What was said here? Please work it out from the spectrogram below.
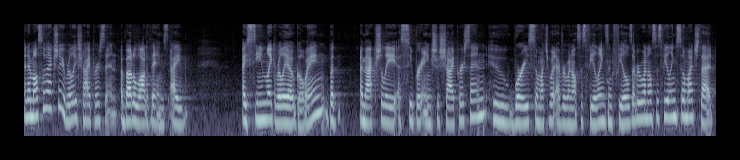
and i'm also actually a really shy person about a lot of things i i seem like really outgoing but i'm actually a super anxious shy person who worries so much about everyone else's feelings and feels everyone else's feelings so much that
